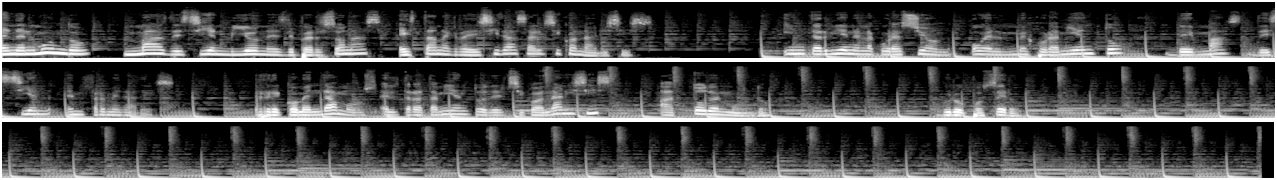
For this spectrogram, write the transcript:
En el mundo, más de 100 millones de personas están agradecidas al psicoanálisis. Interviene en la curación o el mejoramiento de más de 100 enfermedades. Recomendamos el tratamiento del psicoanálisis a todo el mundo. Grupo Cero.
